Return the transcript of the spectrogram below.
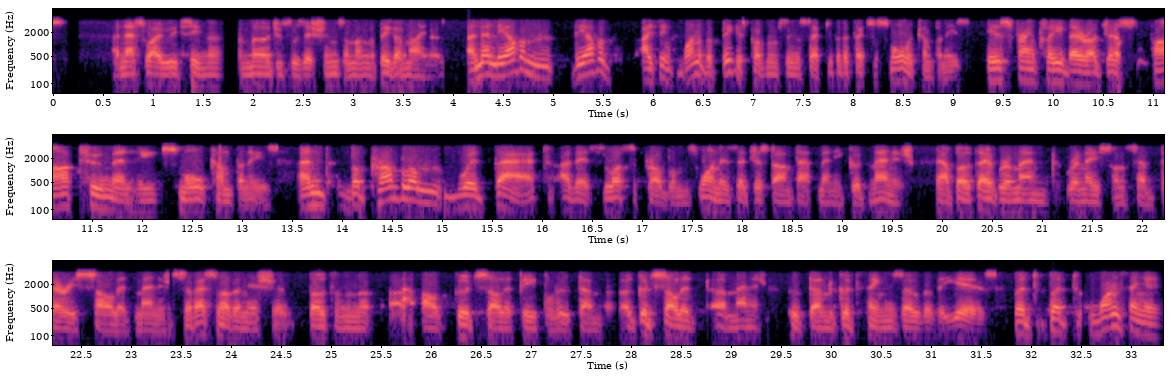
and that's why we've seen the merger positions among the bigger miners. And then the other the other I think one of the biggest problems in the sector that affects the smaller companies is, frankly, there are just far too many small companies. And the problem with that, uh, there's lots of problems. One is there just aren't that many good managers. Now, both Evrim and Renaissance have very solid managers, so that's not an issue. Both of them are, are good, solid people who've done a good, solid uh, management who've done good things over the years. But but one thing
